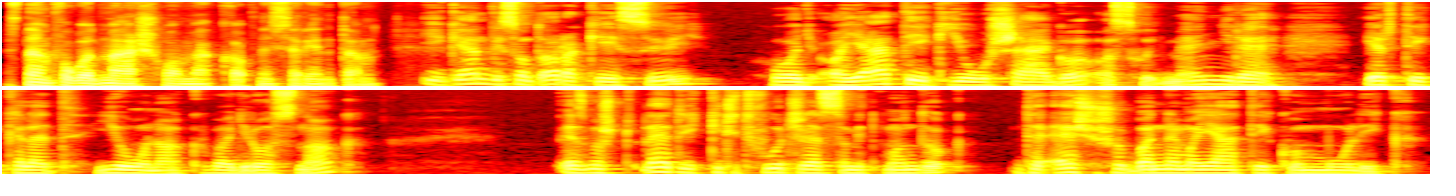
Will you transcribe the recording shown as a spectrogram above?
Ezt nem fogod máshol megkapni szerintem. Igen, viszont arra készülj, hogy a játék jósága az, hogy mennyire értékeled jónak vagy rossznak, ez most lehet, hogy kicsit furcsa lesz, amit mondok, de elsősorban nem a játékon múlik,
